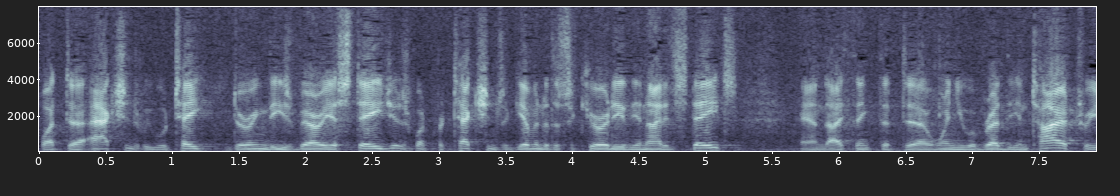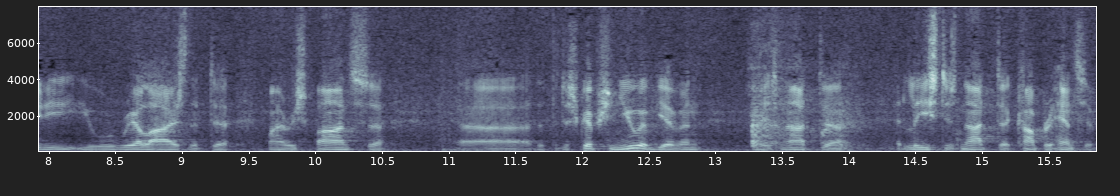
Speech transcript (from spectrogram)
what uh, actions we will take during these various stages, what protections are given to the security of the United States. And I think that uh, when you have read the entire treaty, you will realize that uh, my response, uh, uh, that the description you have given is not, uh, at least, is not uh, comprehensive.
